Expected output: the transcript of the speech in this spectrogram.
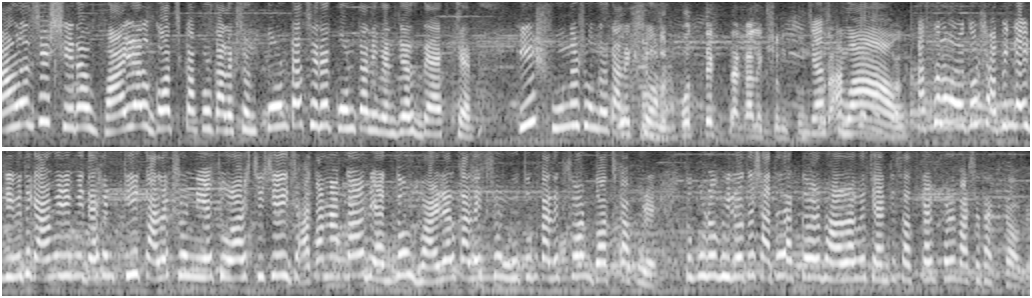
বাংলাদেশের সেরা ভাইরাল গজ কাপড় কালেকশন কোনটা ছেড়ে কোনটা নেবেন? জাস্ট দেখেন। কি সুন্দর সুন্দর কালেকশন। প্রত্যেকটা কালেকশন সুন্দর জাস্ট ওয়াও। আসসালামু আলাইকুম শপিং গাইড রিমি থেকে আমি রিমি। দেখেন কি কালেকশন নিয়ে চলে আসছি সেই ঝাঁকা নাকা একদম ভাইরাল কালেকশন নতুন কালেকশন গজ কাপড়ে। তো পুরো ভিডিওতে সাথে থাকতে হবে ভালো লাগলে চ্যানেলটি সাবস্ক্রাইব করে পাশে থাকতে হবে।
